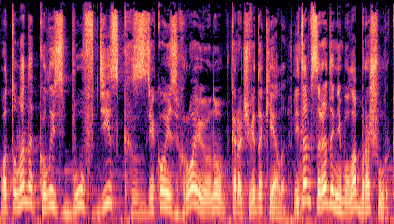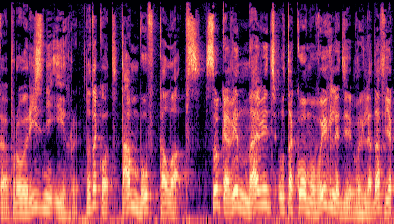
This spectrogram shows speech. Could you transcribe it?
От у мене колись був диск з якоюсь грою, ну коротше, від Акели. І там всередині була брошурка про різні ігри. Ну так от, там був колапс. Сука, він навіть у такому вигляді виглядав як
